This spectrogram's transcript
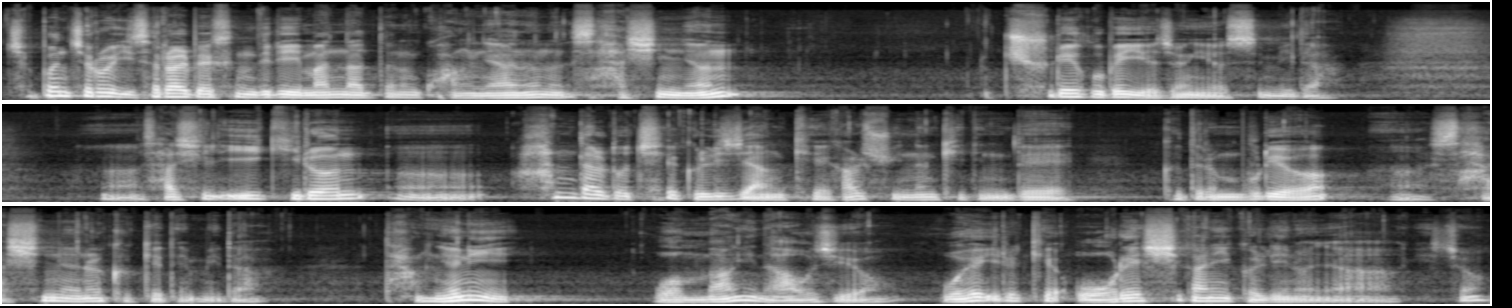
첫 번째로 이스라엘 백성들이 만났던 광야는 40년 출애굽의 여정이었습니다. 어, 사실 이 길은 어, 한 달도 채 걸리지 않게 갈 수 있는 길인데 그들은 무려 40년을 걷게 됩니다. 당연히 원망이 나오지요. 왜 이렇게 오래 시간이 걸리느냐, 그죠?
